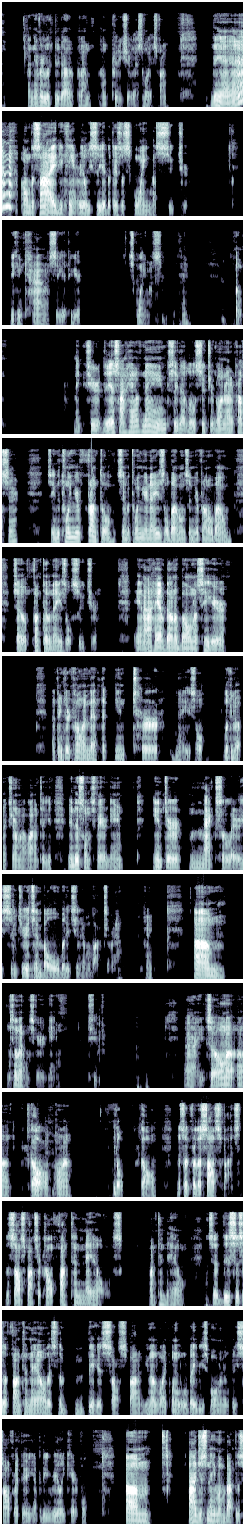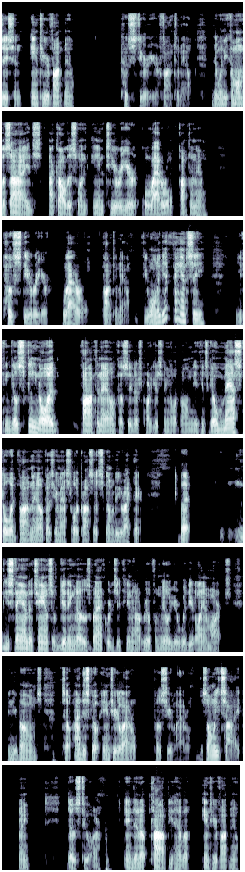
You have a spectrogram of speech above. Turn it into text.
I never looked it up, but I'm, I'm pretty sure that's what it's from. Then on the side, you can't really see it, but there's a squamous suture. You can kind of see it here. Squamous. Okay. So make sure this I have named. See that little suture going right across there? It's in between your frontal, it's in between your nasal bones and your frontal bone. So frontonasal suture. And I have done a bonus here. I think they're calling that the internasal. Look it up, make sure I'm not lying to you. And this one's fair game intermaxillary suture. It's in bold, but it should have a box around it. Okay. Um, so that one's fair game too. All right. So on a, a skull, on a fetal skull, let's look for the soft spots. The soft spots are called fontanelles. Fontanelle. So this is a fontanelle. That's the biggest soft spot. You know, like when a little baby's born, it'll be soft right there. You have to be really careful. Um, I just name them by position. Anterior fontanelle, posterior fontanelle. Then when you come on the sides, I call this one anterior lateral fontanelle, posterior lateral fontanelle. If you want to get fancy, you can go sphenoid, fontanelle, because see, there's part of your sphenoid bone. You can go mastoid fontanelle, because your mastoid process is going to be right there. But you stand a chance of getting those backwards if you're not real familiar with your landmarks in your bones. So I just go anterior lateral, posterior lateral. It's on each side, right? Those two are. And then up top, you have a anterior fontanel,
